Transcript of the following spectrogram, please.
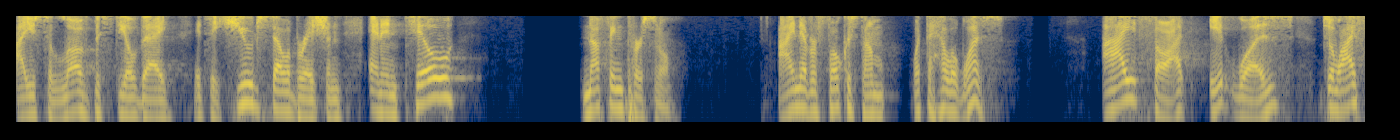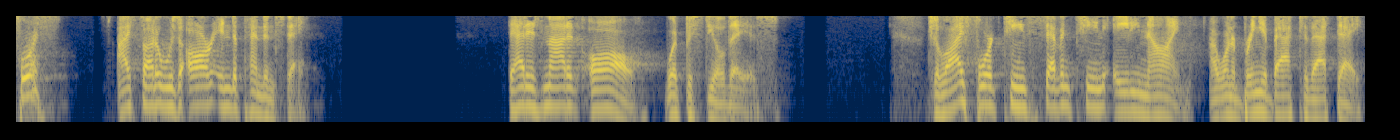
I used to love Bastille Day. It's a huge celebration. And until Nothing personal. I never focused on what the hell it was. I thought it was July 4th. I thought it was our Independence Day. That is not at all what Bastille Day is. July 14th, 1789. I want to bring you back to that day.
